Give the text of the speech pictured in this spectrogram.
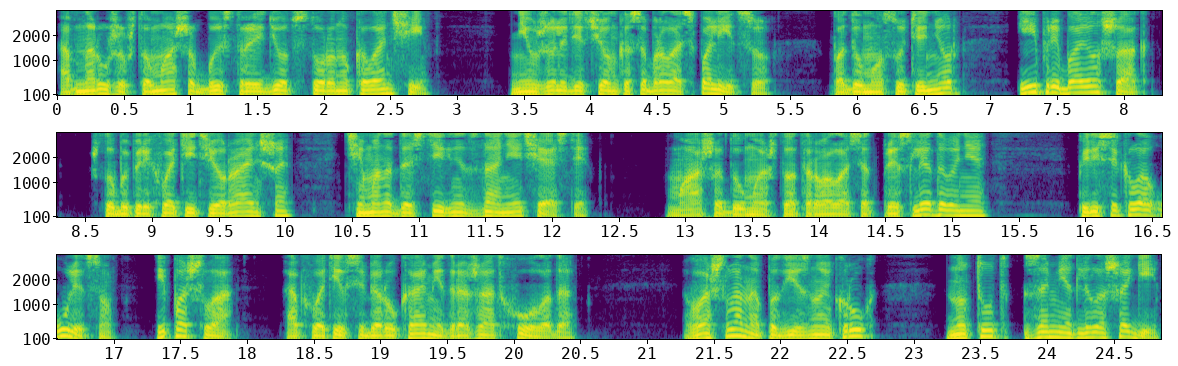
обнаружив, что Маша быстро идет в сторону Каланчи. «Неужели девчонка собралась в полицию?» — подумал сутенер и прибавил шаг, чтобы перехватить ее раньше, чем она достигнет здания части. Маша, думая, что оторвалась от преследования, пересекла улицу и пошла, обхватив себя руками и дрожа от холода. Вошла на подъездной круг, но тут замедлила шаги.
